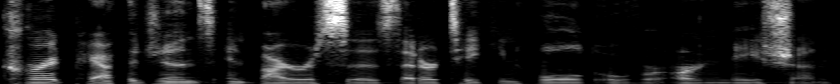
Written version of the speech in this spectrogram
current pathogens and viruses that are taking hold over our nation.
